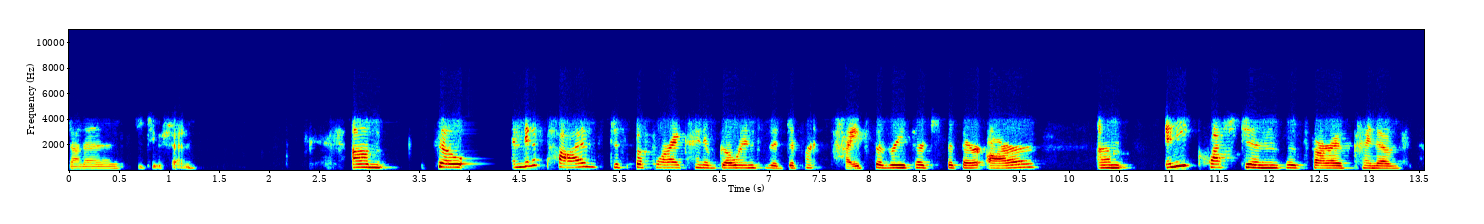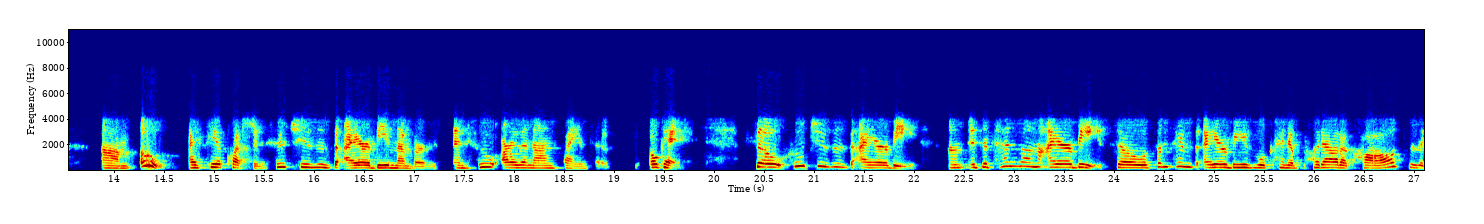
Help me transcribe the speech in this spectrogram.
done at an institution. Um, so I'm going to pause just before I kind of go into the different types of research that there are. Um, any questions as far as kind of, um, oh, I see a question. Who chooses the IRB members and who are the non-scientists? Okay, so who chooses the IRB? Um, it depends on the IRB. So sometimes IRBs will kind of put out a call to the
